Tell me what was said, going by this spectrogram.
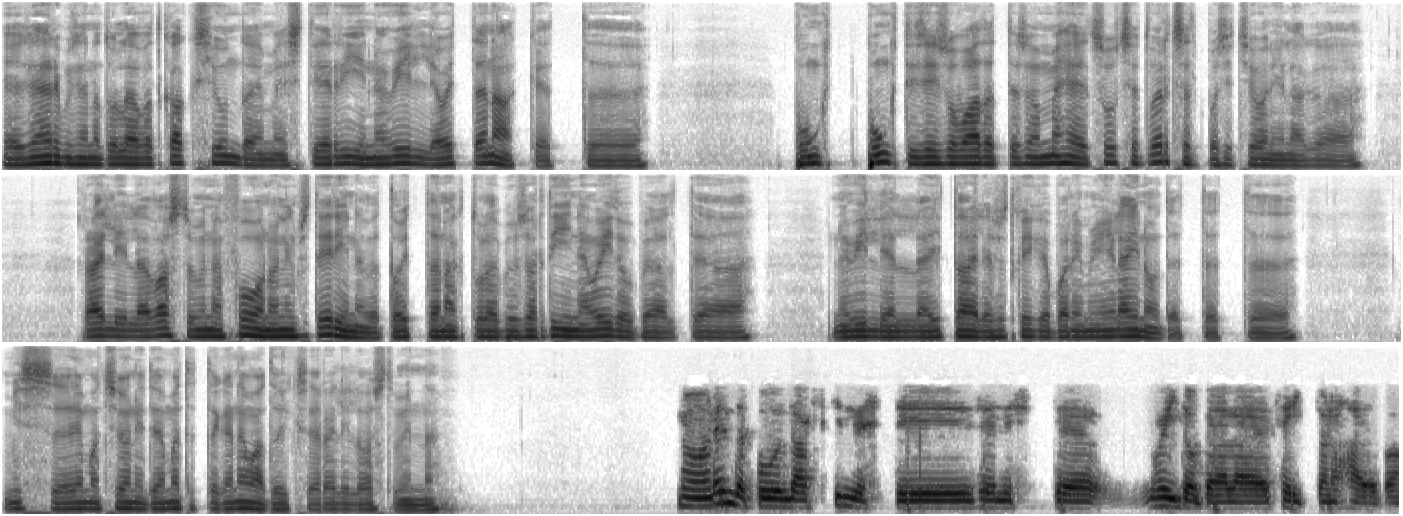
ja siis järgmisena tulevad kaks Hyundai meest, Thierry Neuville ja Ott Tänak, et äh, punkt, punktiseisu vaadates on mehed suhteliselt võrdselt positsioonil, aga rallile vastuminev foon on ilmselt erinev, et Ott Tänak tuleb ju Sardiinia võidu pealt ja Neville'l Itaalias just kõige paremini ei läinud, et, et mis emotsioonide ja mõtetega nemad võiks rallile vastu minna? no nende puhul tahaks kindlasti sellist äh, võidu peale sõitu näha juba,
